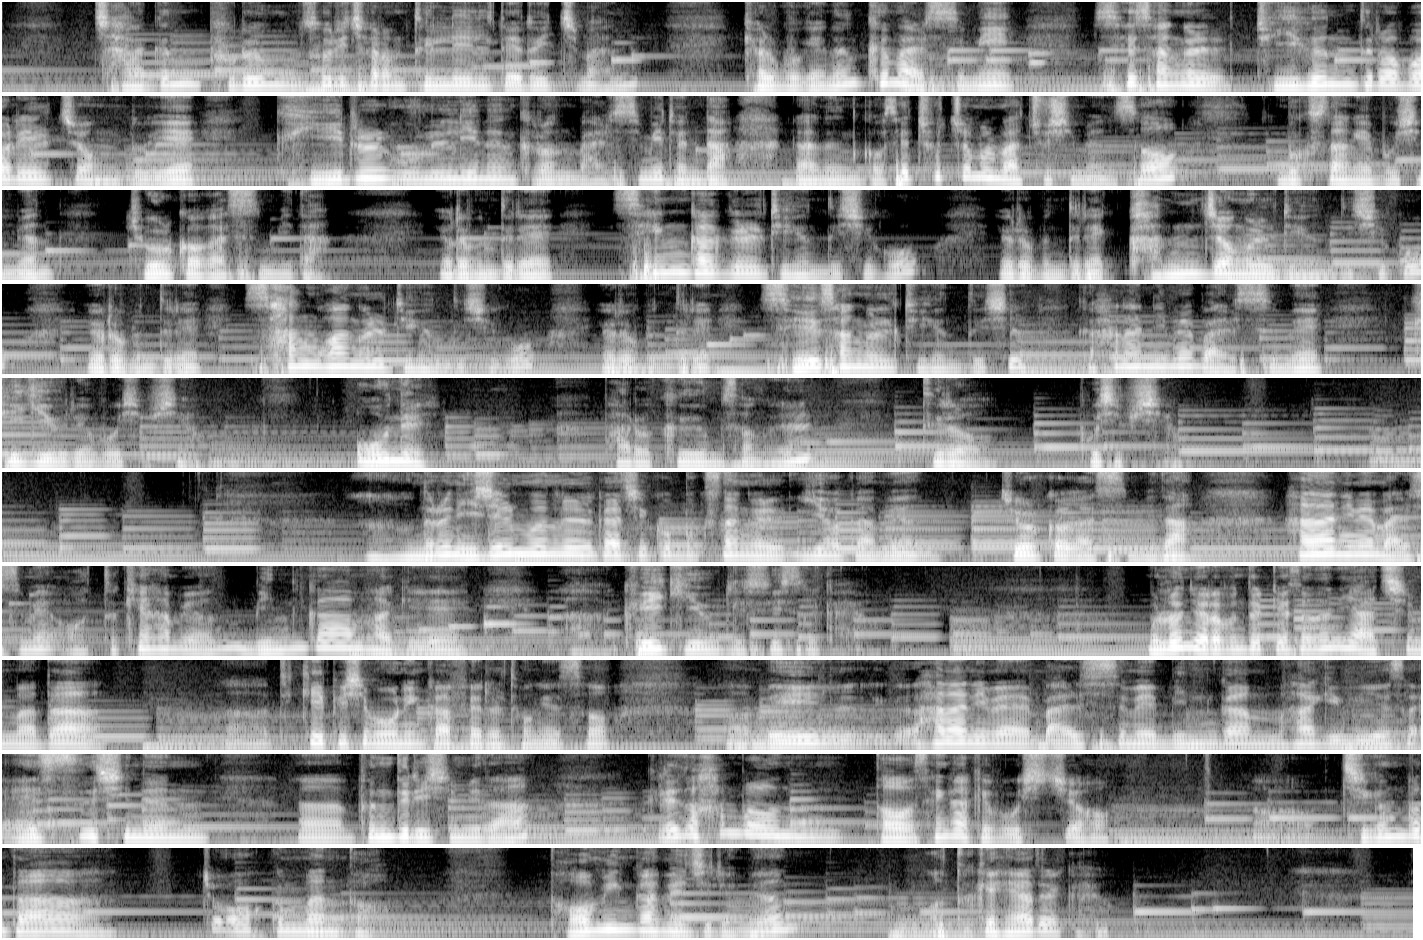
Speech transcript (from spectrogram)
작은 부름 소리처럼 들릴 때도 있지만 결국에는 그 말씀이 세상을 뒤흔들어 버릴 정도의 귀를 울리는 그런 말씀이 된다라는 것에 초점을 맞추시면서 묵상해 보시면 좋을 것 같습니다. 여러분들의 생각을 뒤흔드시고 여러분들의 감정을 뒤흔드시고 여러분들의 상황을 뒤흔드시고 여러분들의 세상을 뒤흔드실 그 하나님의 말씀에 귀 기울여 보십시오. 오늘 바로 그 음성을 들어 보십시오. 아, 오늘은 이 질문을 가지고 묵상을 이어가면 좋을 것 같습니다. 하나님의 말씀에 어떻게 하면 민감하게 아, 귀 기울일 수 있을까요? 물론 여러분들께서는 이 아침마다 어, TKPC 모닝 카페를 통해서 어, 매일 하나님의 말씀에 민감하기 위해서 애쓰시는 어, 분들이십니다. 그래도 한 번 더 생각해 보시죠. 어, 지금보다 조금만 더, 더 민감해지려면 어떻게 해야 될까요?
